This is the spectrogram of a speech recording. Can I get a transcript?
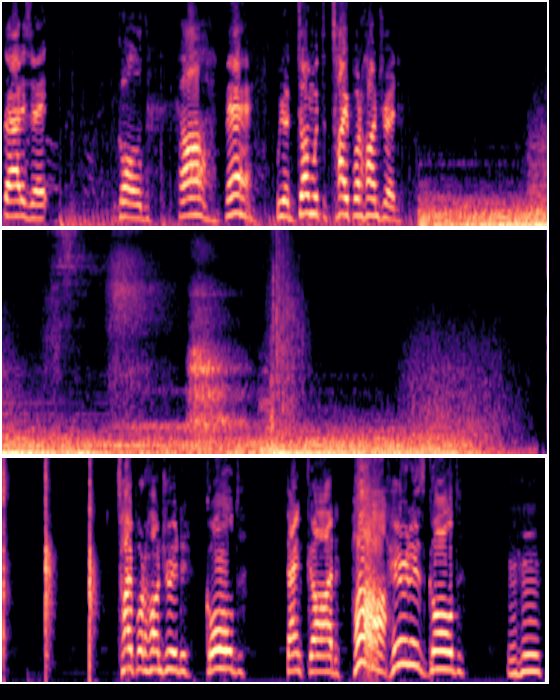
That is it. Gold. Oh, man. We are done with the Type 100. Type 100, gold. Thank God. Ah, here it is, gold. Mm-hmm.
